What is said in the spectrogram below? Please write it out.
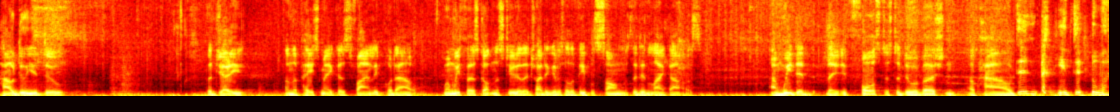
How Do You Do, that Jerry and the Pacemakers finally put out. when we first got in the studio, they tried to give us other people's songs. They didn't like ours. And we did, they, it forced us to do a version of how do you do what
